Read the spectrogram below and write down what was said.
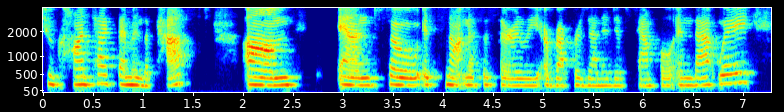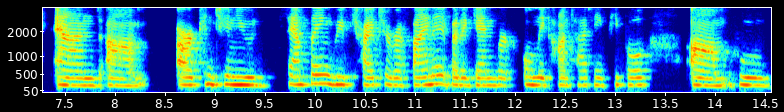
to contact them in the past. Um, and so it's not necessarily a representative sample in that way. And um, our continued sampling, we've tried to refine it, but again, we're only contacting people um, who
